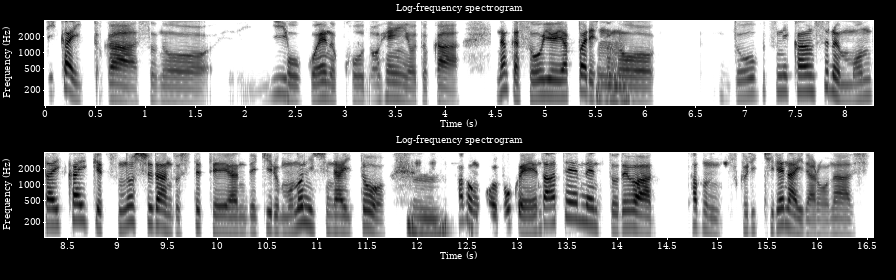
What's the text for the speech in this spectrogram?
理解とか、その、いい方向への行動変容とか、なんかそういう、やっぱりその、動物に関する問題解決の手段として提案できるものにしないと、うん。多分これ僕エンターテインメントでは多分作りきれないだろうな。し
